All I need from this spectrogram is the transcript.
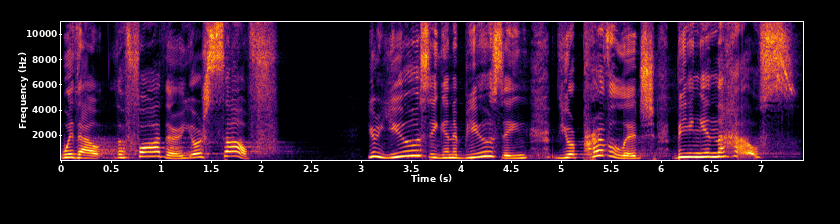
without the Father yourself. You're using and abusing your privilege being in the house.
